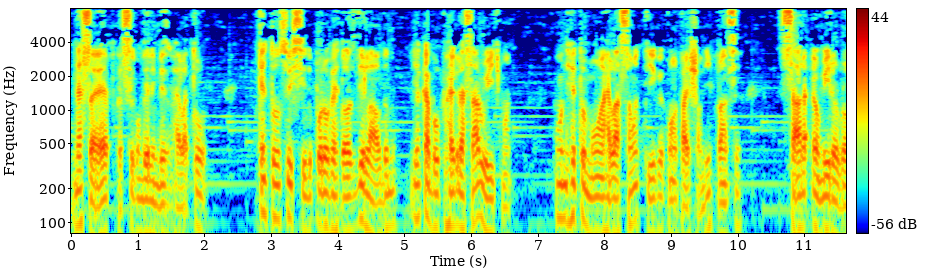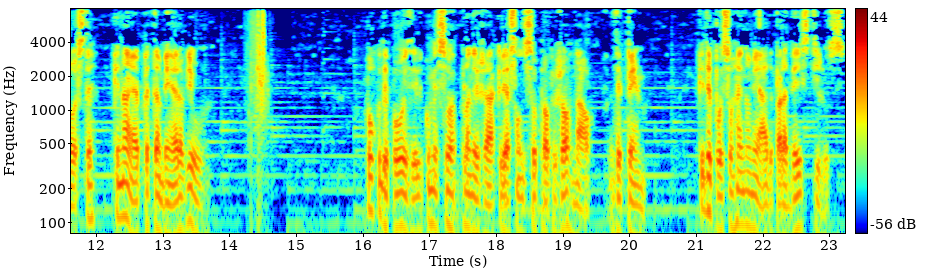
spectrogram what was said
Nessa época, segundo ele mesmo relatou, tentou o suicídio por overdose de láudano e acabou por regressar a Richmond, onde retomou uma relação antiga com a paixão de infância, Sarah Elmira Roster, que na época também era viúva. Pouco depois, ele começou a planejar a criação do seu próprio jornal, The Pen, que depois foi renomeado para The Stylus.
